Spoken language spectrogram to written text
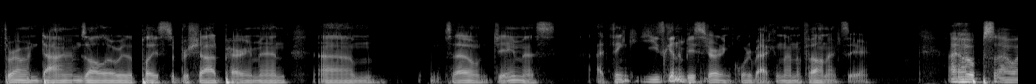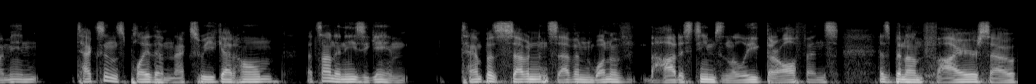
throwing dimes all over the place to Breshad Perriman. Um, so Jameis, I think he's going to be starting quarterback in the NFL next year. I hope so. I mean, Texans play them next week at home. That's not an easy game. Tampa's seven and seven, one of the hottest teams in the league. Their offense has been on fire, so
